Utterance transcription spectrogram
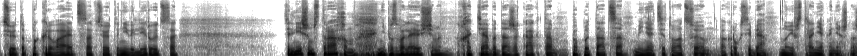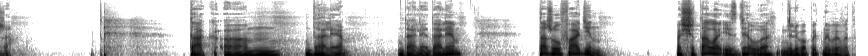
все это покрывается, все это нивелируется сильнейшим страхом, не позволяющим хотя бы даже как-то попытаться менять ситуацию вокруг себя, ну и в стране, конечно же. Так, эм, далее, далее, далее. Же Уфа-1 посчитала и сделала любопытный вывод.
